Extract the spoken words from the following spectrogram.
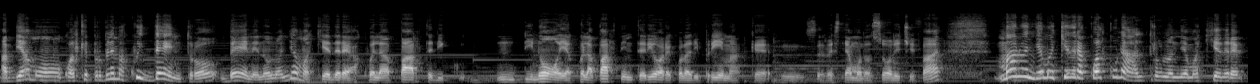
Abbiamo qualche problema qui dentro? Bene, non lo andiamo a chiedere a quella parte di, di noi, a quella parte interiore, quella di prima, che mm, se restiamo da soli ci fa, eh? ma lo andiamo a chiedere a qualcun altro, lo andiamo a chiedere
